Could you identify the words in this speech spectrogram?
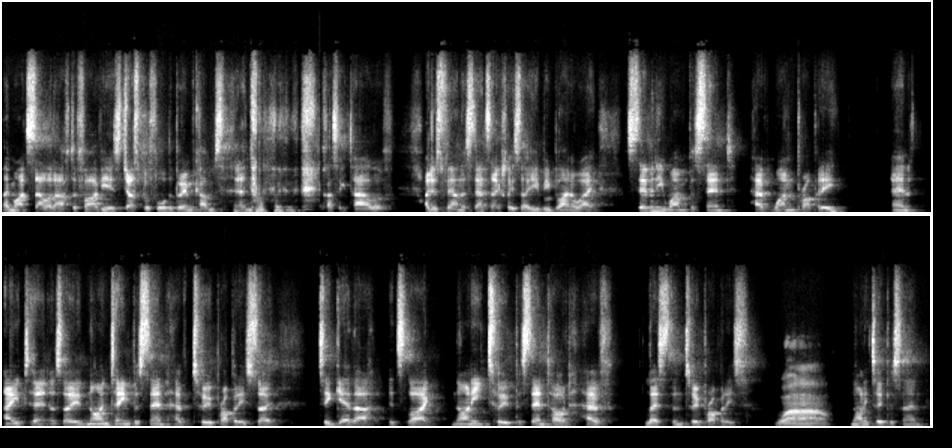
they might sell it after five years just before the boom comes. And classic tale of, I just found the stats actually, so you'd be hmm. blown away. 71% have one property and 18, so 19% have two properties. So together, it's like 92% odd have less than two properties. Wow. 92%.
